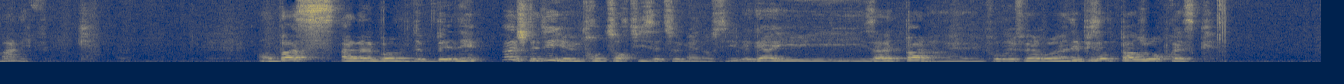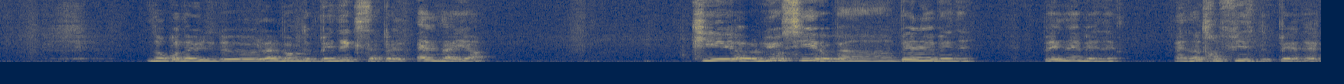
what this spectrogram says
magnifique. On passe à l'album de Béné. Ah, je t'ai dit, il y a eu trop de sorties cette semaine aussi. Les gars, ils n'arrêtent pas là. Il faudrait faire un épisode par jour presque. Donc on a eu l'album de Béné qui s'appelle El Naya, qui est euh, lui aussi, euh, ben, Béné Béné, Béné Béné, un autre fils de PNL.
